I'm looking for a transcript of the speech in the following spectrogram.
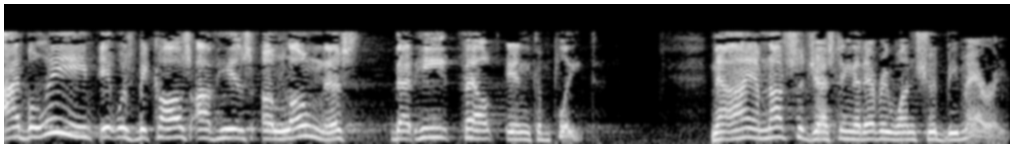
I believe it was because of his aloneness that he felt incomplete. Now, I am not suggesting that everyone should be married.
